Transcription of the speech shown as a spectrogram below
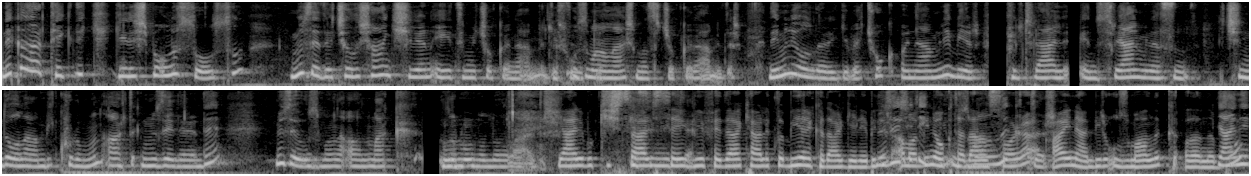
Ne kadar teknik gelişme olursa olsun müzede çalışan kişilerin eğitimi çok önemlidir. Kesinlikle. Uzmanlaşması çok önemlidir. Demir yolları gibi çok önemli bir kültürel, endüstriyel mirasın içinde olan bir kurumun artık müzelerinde müze uzmanı almak zorunluluğu vardır. Yani bu kişisel Kesinlikle. sevgi, fedakarlıkla bir yere kadar gelebilir Müzecilik ama bir noktadan sonra aynen bir uzmanlık alanı bu. Yani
